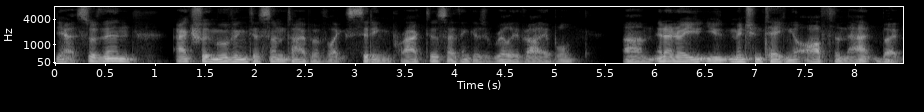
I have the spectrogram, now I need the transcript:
Yeah. So then, actually moving to some type of like sitting practice, I think is really valuable. Um, and I know you, you mentioned taking it off the mat, but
